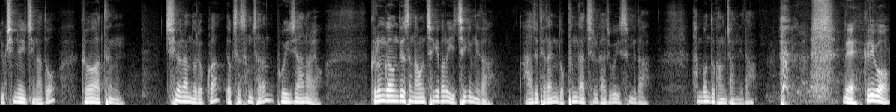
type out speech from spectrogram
60년이 지나도 그와 같은 치열한 노력과 역사 성찰은 보이지 않아요. 그런 가운데서 나온 책이 바로 이 책입니다. 아주 대단히 높은 가치를 가지고 있습니다. 한 번 더 강조합니다. 네, 그리고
